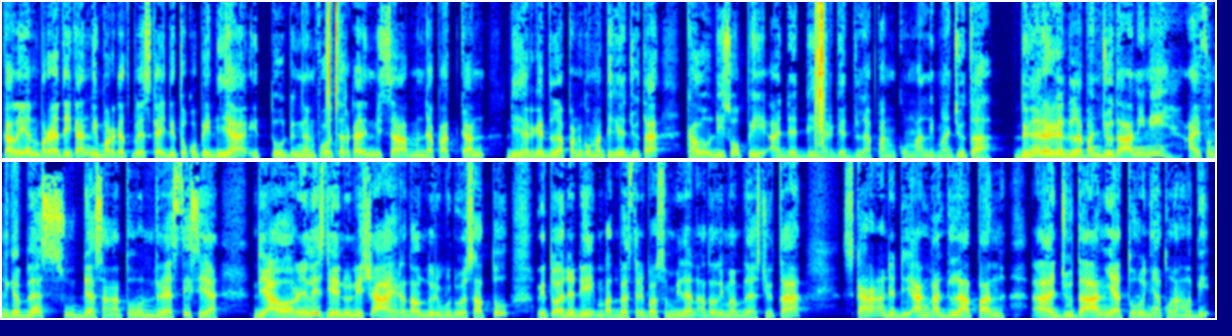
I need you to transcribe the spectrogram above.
kalian perhatikan di marketplace kayak di Tokopedia itu dengan voucher kalian bisa mendapatkan di harga 8,3 juta. Kalau di Shopee ada di harga 8,5 juta. Dengan harga 8 jutaan ini, iPhone 13 sudah sangat turun drastis ya. Di awal rilis di Indonesia akhir tahun 2021 itu ada di 14.999 atau 15 juta sekarang ada di angka 8 uh, eh, jutaan ya turunnya kurang lebih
